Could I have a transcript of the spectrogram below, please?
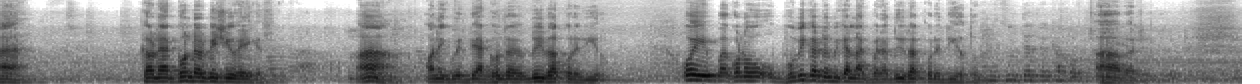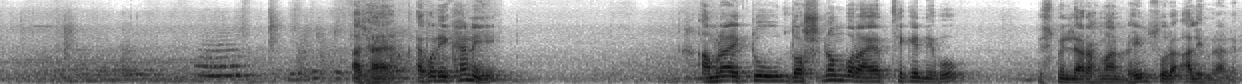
হ্যাঁ। কারণ এক ঘণ্টার বেশি হয়ে গেছে। হ্যাঁ অনেক বেশি এক ঘণ্টা দুই ভাগ করে দিও। ওই কোনো ভূমিকা টুমিকা লাগবে না, দুই ভাগ করে দিও তুমি। হ্যাঁ আচ্ছা হ্যাঁ এখন এখানে আমরা একটু দশ নম্বর আয়াত থেকে নেব। বিসমিল্লা রহমান রহিম, সুরা আল ইমরানের।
